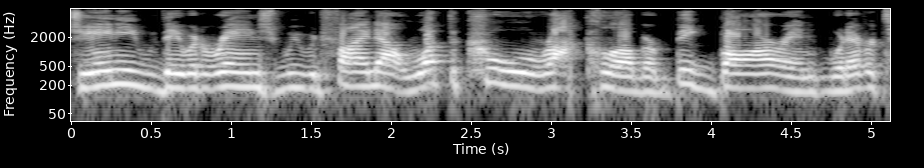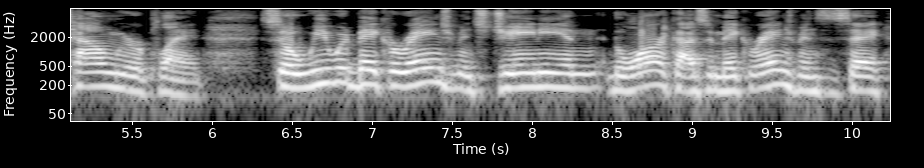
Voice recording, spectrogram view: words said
Janie, they would arrange, we would find out what the cool rock club or big bar in whatever town we were playing. So we would make arrangements. Janie and the Warrant guys would make arrangements and say,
